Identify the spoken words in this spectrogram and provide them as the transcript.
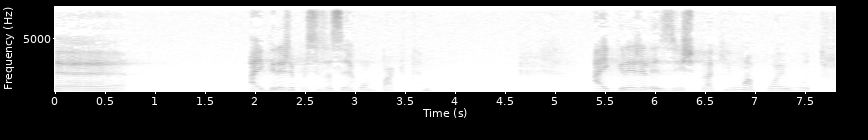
é, a igreja precisa ser compacta. A igreja existe para que um apoie o outro.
